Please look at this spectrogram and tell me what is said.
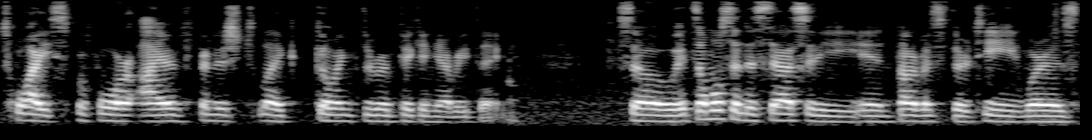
twice before I've finished like going through and picking everything. So it's almost a necessity in Final Fantasy 13, whereas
